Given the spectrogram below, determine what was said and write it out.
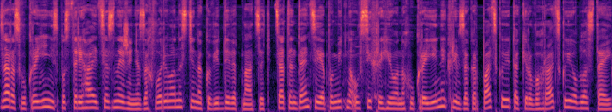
Зараз в Україні спостерігається зниження захворюваності на COVID-19. Ця тенденція помітна у всіх регіонах України, крім Закарпатської та Кіровоградської областей.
